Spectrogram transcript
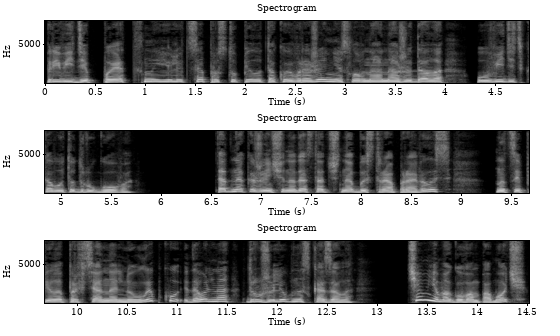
При виде Пэт на ее лице проступило такое выражение, словно она ожидала увидеть кого-то другого. Однако женщина достаточно быстро оправилась, нацепила профессиональную улыбку и довольно дружелюбно сказала, «Чем я могу вам помочь?»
